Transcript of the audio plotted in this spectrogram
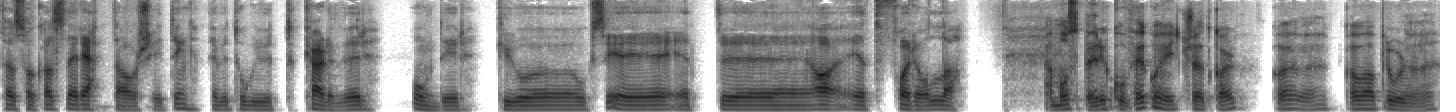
til såkalt rette avskyting, der vi tok ut kalver, ungdyr, ku og okse i et, eh, et, forhold, da. Jeg må spørre, hvorfor kunne vi ikke skjøte kalv? Hva, hva, var problemet?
